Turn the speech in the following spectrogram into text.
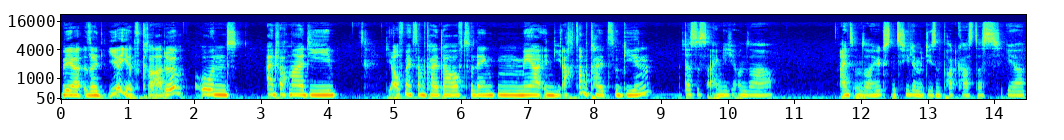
Wer seid ihr jetzt gerade? Und einfach mal die, die Aufmerksamkeit darauf zu lenken, mehr in die Achtsamkeit zu gehen. Das ist eigentlich unser eins unserer höchsten Ziele mit diesem Podcast, dass ihr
